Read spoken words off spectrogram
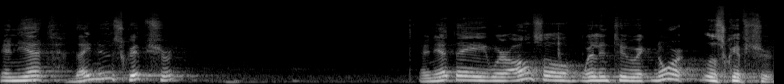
And yet they knew Scripture. And yet they were also willing to ignore the Scripture.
